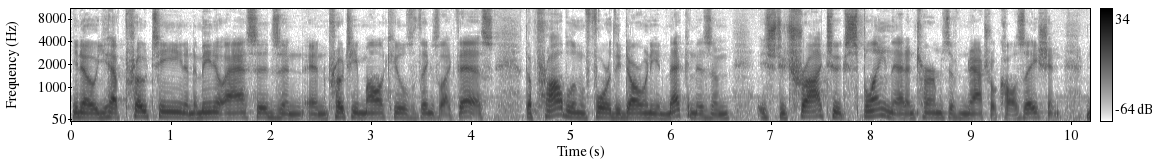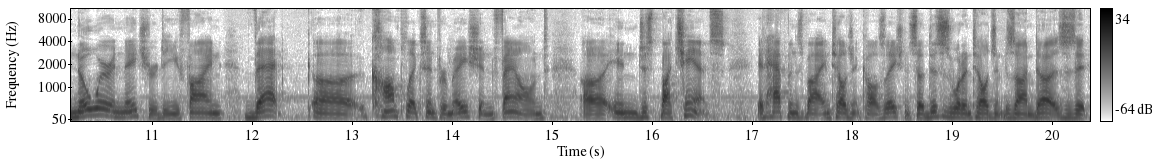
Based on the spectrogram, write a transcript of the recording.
you know you have protein and amino acids and, and protein molecules and things like this. The problem for the Darwinian mechanism is to try to explain that in terms of natural causation. Nowhere in nature do you find that uh, complex information found uh, in just by chance. It happens by intelligent causation. So this is what intelligent design does: is it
